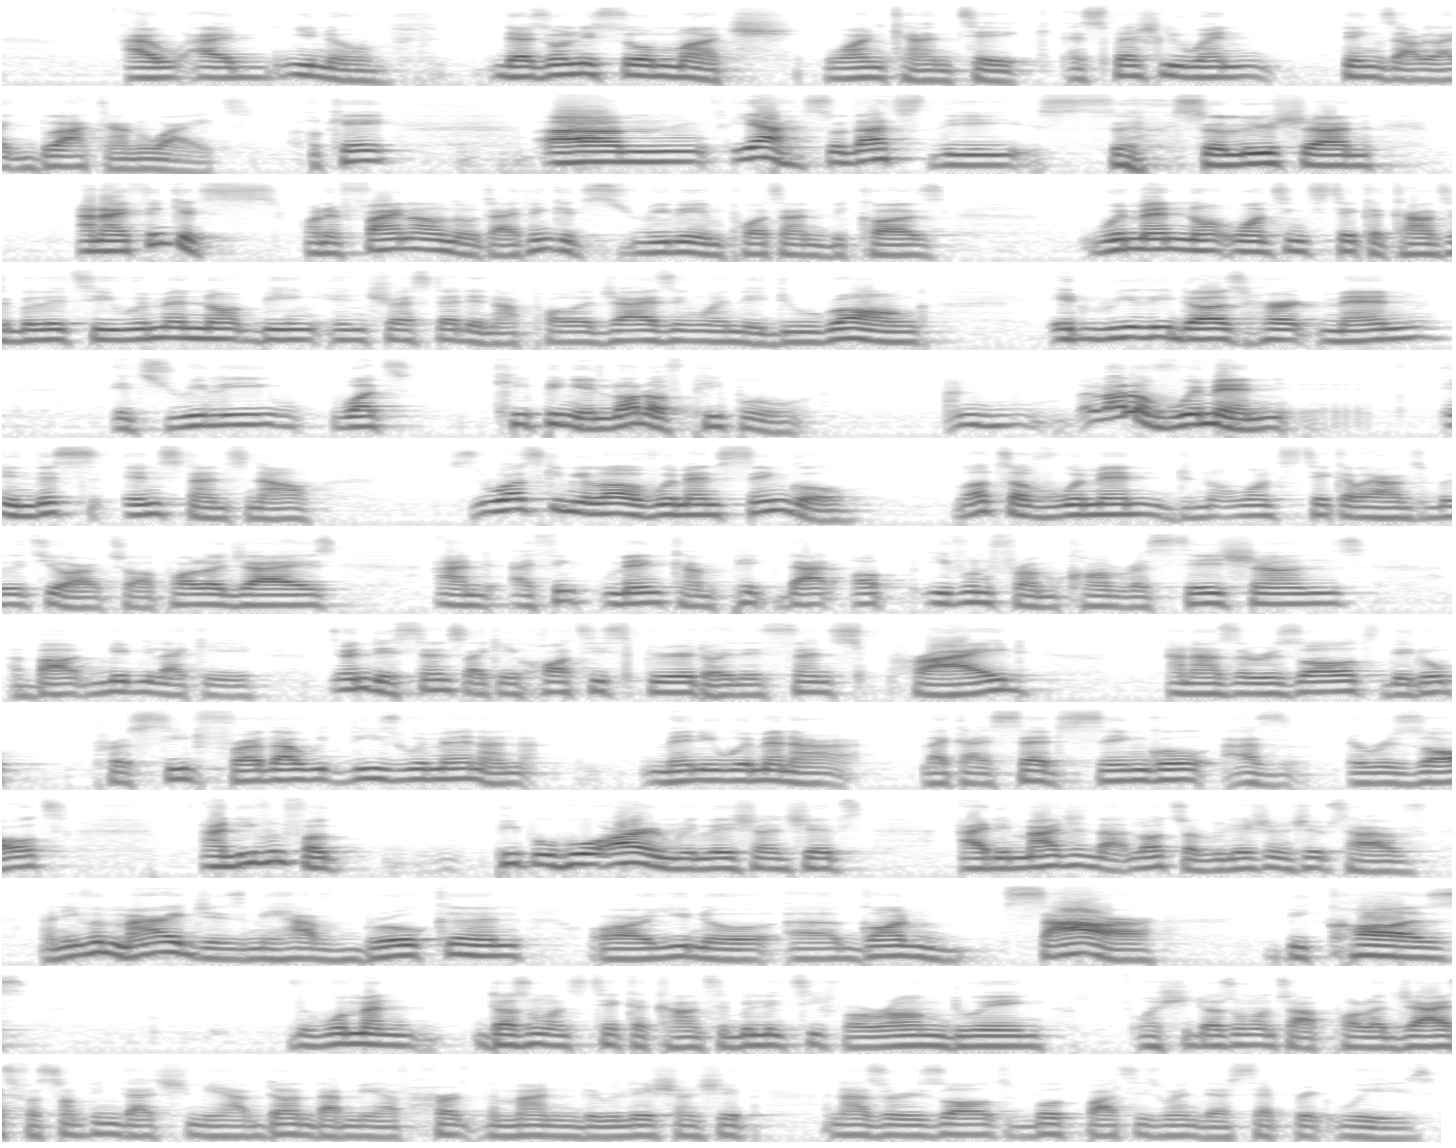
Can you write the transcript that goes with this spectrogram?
I, I, you know, there's only so much one can take, especially when things are like black and white. Okay. Um, yeah, so that's the solution. And I think it's on a final note, I think it's really important because women not wanting to take accountability, women not being interested in apologizing when they do wrong, it really does hurt men. It's really what's keeping a lot of people and a lot of women in this instance now, what's keeping a lot of women single. Lots of women do not want to take accountability or to apologize. And I think men can pick that up even from conversations about maybe like a when they sense like a haughty spirit or they sense pride, and as a result, they don't proceed further with these women. And many women are, like I said, single as a result. And even for people who are in relationships, I'd imagine that lots of relationships have, and even marriages may have broken or, you know, uh, gone sour because the woman doesn't want to take accountability for wrongdoing or she doesn't want to apologize for something that she may have done that may have hurt the man in the relationship. And as a result, both parties went their separate ways.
